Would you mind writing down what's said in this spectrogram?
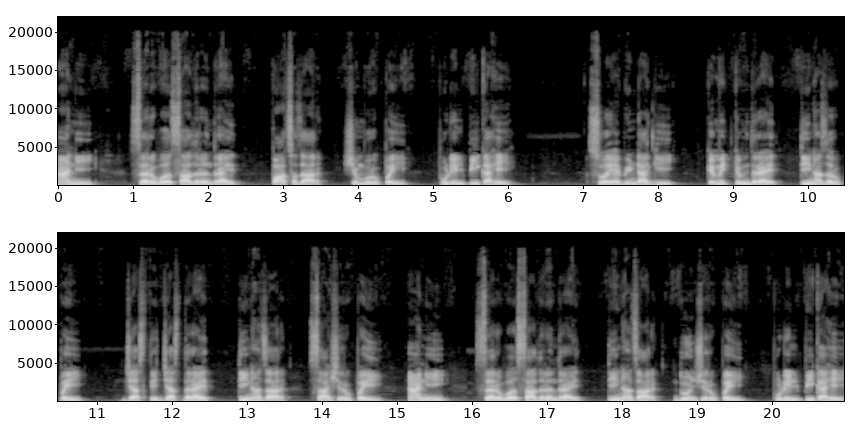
आणि सर्वसाधारण दर आहेत पाच हजार शंभर रुपये पुढील पीक आहे. सोयाबीन डागी कमीत कमी दर आहेत तीन हजार रुपये जास्तीत जास्त दर आहेत तीन हजार सहाशे रुपये आणि सर्वसाधारण दर आहेत तीन हजार दोनशे रुपये पुढील पीक आहे.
